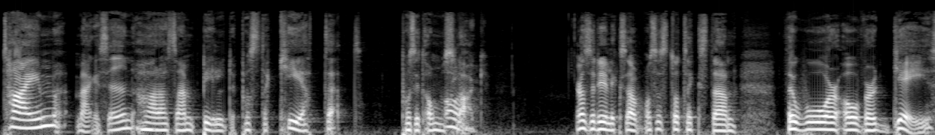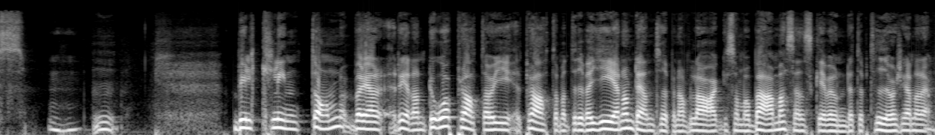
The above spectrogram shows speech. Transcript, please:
Time Magazine har alltså en bild på staketet på sitt omslag. Alltså det är liksom, och så står texten The War Over Gays. Mm. Bill Clinton börjar redan då prata, och ge, prata om att driva igenom den typen av lag som Obama sen skrev under typ tio år senare.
